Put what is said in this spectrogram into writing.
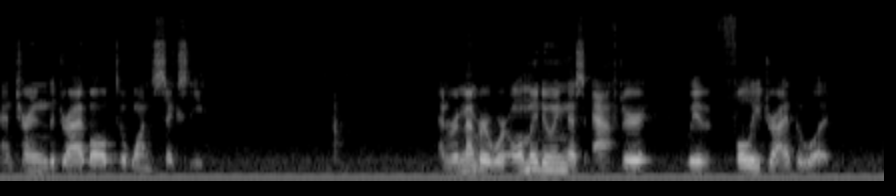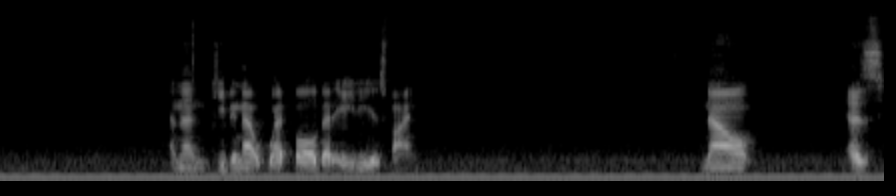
and turn the dry bulb to 160. And remember, we're only doing this after we've fully dried the wood. And then keeping that wet bulb at 80 is fine. Now, as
